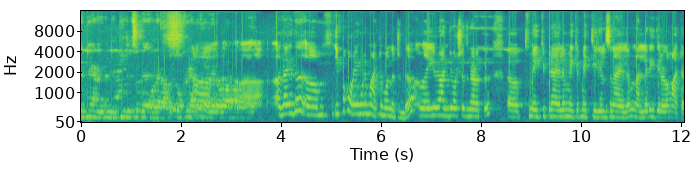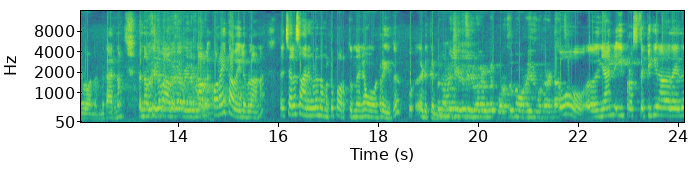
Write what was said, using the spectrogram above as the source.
എങ്ങനെയാണ് മെറ്റീരിയൽസ് ഒക്കെ അതായത് ഇപ്പൊ കുറേം കൂടി മാറ്റം വന്നിട്ടുണ്ട്. ഈ ഒരു അഞ്ചു വർഷത്തിനിടക്ക് മേക്കപ്പിനായാലും മേക്കപ്പ് മെറ്റീരിയൽസിനായാലും നല്ല രീതിയിലുള്ള മാറ്റങ്ങൾ വന്നിട്ടുണ്ട്. കാരണം നമുക്ക് കുറെ ഒക്കെ കുറേയൊക്കെ അവൈലബിൾ ആണ്. ചില സാധനങ്ങൾ നമുക്ക് പുറത്തുനിന്ന് തന്നെ ഓർഡർ ചെയ്ത് എടുക്കുന്നുണ്ട്. ഓ ഞാൻ ഈ പ്രൊസ്തറ്റിക് അതായത്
